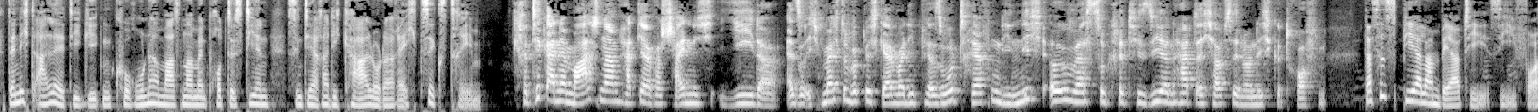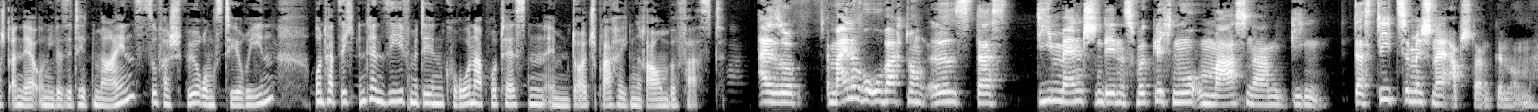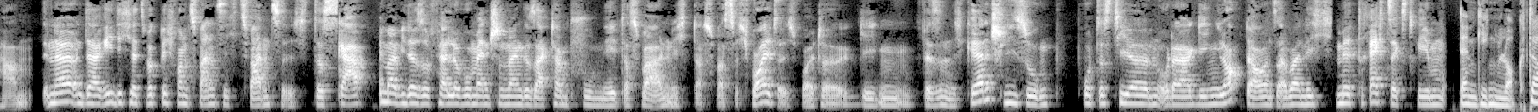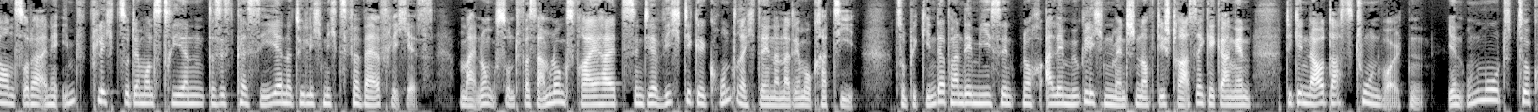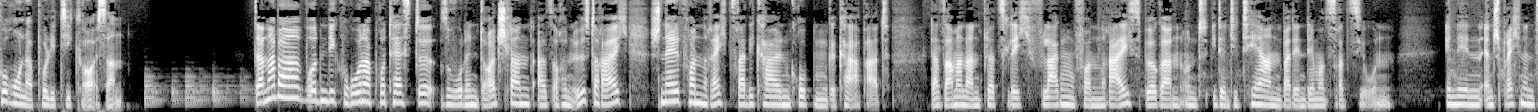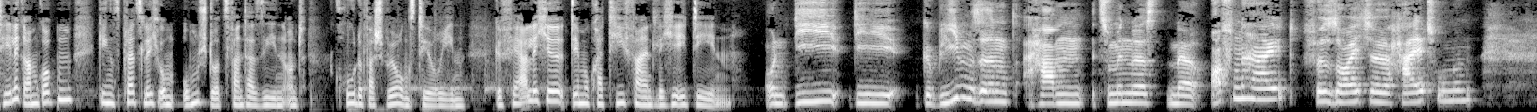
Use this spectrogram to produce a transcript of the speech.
Denn nicht alle, die gegen Corona-Maßnahmen protestieren, sind ja radikal oder rechtsextrem. Kritik an den Maßnahmen hat ja wahrscheinlich jeder. Also ich möchte wirklich gerne mal die Person treffen, die nicht irgendwas zu kritisieren hat. Ich habe sie noch nicht getroffen. Das ist Pia Lamberti. Sie forscht an der Universität Mainz zu Verschwörungstheorien und hat sich intensiv mit den Corona-Protesten im deutschsprachigen Raum befasst. Also meine Beobachtung ist, dass die Menschen, denen es wirklich nur um Maßnahmen ging, dass die ziemlich schnell Abstand genommen haben. Ne? Und da rede ich jetzt wirklich von 2020. Das gab immer wieder so Fälle, wo Menschen dann gesagt haben, puh, nee, das war nicht das, was ich wollte. Ich wollte gegen, wir sind nicht, Grenzschließung protestieren oder gegen Lockdowns, aber nicht mit Rechtsextremen. Denn gegen Lockdowns oder eine Impfpflicht zu demonstrieren, das ist per se ja natürlich nichts Verwerfliches. Meinungs- und Versammlungsfreiheit sind ja wichtige Grundrechte in einer Demokratie. Zu Beginn der Pandemie sind noch alle möglichen Menschen auf die Straße gegangen, die genau das tun wollten, ihren Unmut zur Corona-Politik äußern. Dann aber wurden die Corona-Proteste sowohl in Deutschland als auch in Österreich schnell von rechtsradikalen Gruppen gekapert. Da sah man dann plötzlich Flaggen von Reichsbürgern und Identitären bei den Demonstrationen. In den entsprechenden Telegram-Gruppen ging es plötzlich um Umsturzfantasien und krude Verschwörungstheorien, gefährliche, demokratiefeindliche Ideen. Und die, die geblieben sind, haben zumindest eine Offenheit für solche Haltungen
